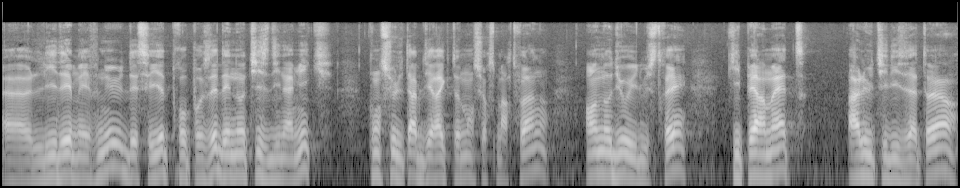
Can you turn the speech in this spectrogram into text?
euh, l'idée m'est venue d'essayer de proposer des notices dynamiques consultables directement sur smartphone, en audio illustré, qui permettent à l'utilisateur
